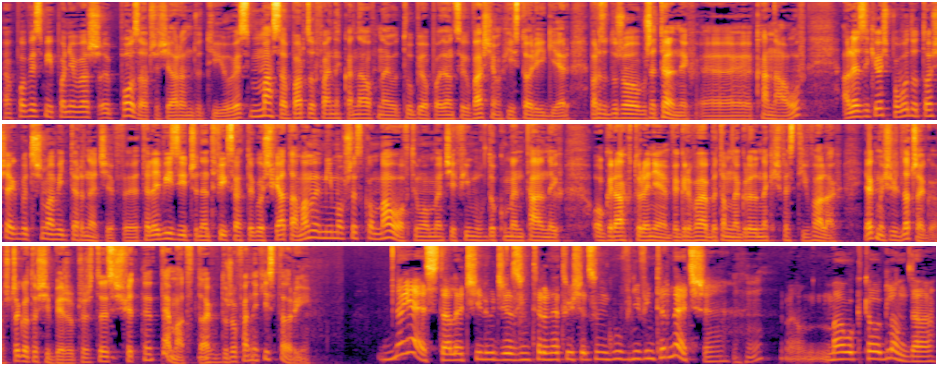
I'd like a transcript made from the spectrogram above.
A powiedz mi, ponieważ e, poza oczywiście R&D2 jest masa bardzo fajnych kanałów na YouTube opowiadających właśnie o historii gier, bardzo dużo rzetelnych e, kanałów, ale z jakiegoś powodu to się jakby trzyma w internecie, w telewizji czy Netflixach tego świata. Mamy mimo wszystko mało w tym momencie filmów dokumentalnych o grach, które nie wiem, wygrywałyby tam nagrody na jakichś festiwalach. Jak myślisz, dlaczego? Z czego to się bierze? Przecież to jest świetny temat, tak? Dużo fajnych historii. No jest, ale ci ludzie z internetu siedzą głównie w internecie. Mhm. No, mało kto ogląda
